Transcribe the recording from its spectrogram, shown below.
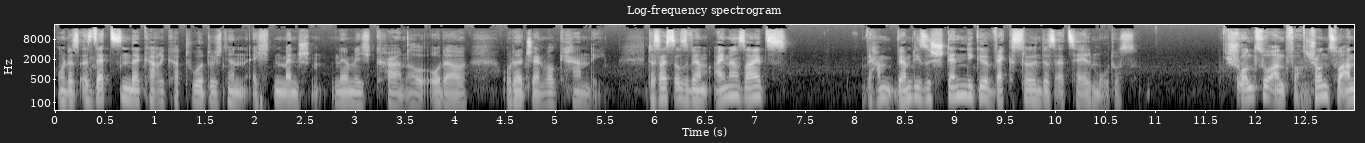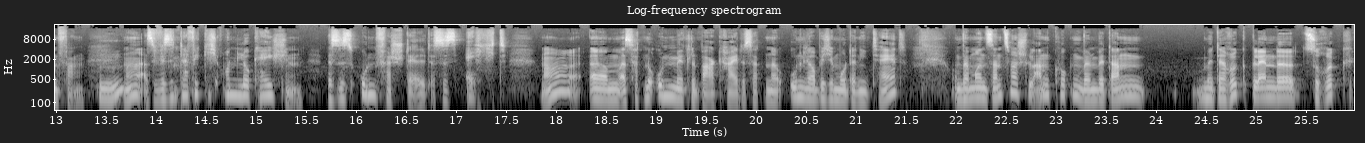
und das Ersetzen der Karikatur durch einen echten Menschen, nämlich Colonel oder, oder General Candy. Das heißt also, wir haben einerseits, wir haben, wir haben dieses ständige Wechseln des Erzählmodus. Schon zu Anfang. Schon zu Anfang. Mhm. Ne? Also wir sind da wirklich on location. Es ist unverstellt, es ist echt. Ne? Ähm, es hat eine Unmittelbarkeit, es hat eine unglaubliche Modernität. Und wenn wir uns dann zum Beispiel angucken, wenn wir dann mit der Rückblende zurück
